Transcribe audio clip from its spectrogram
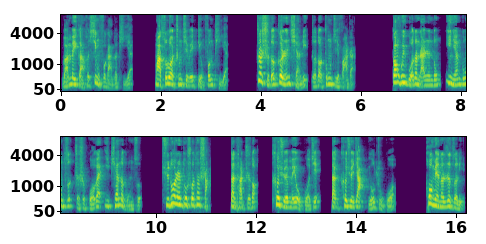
完美感和幸福感的体验，马斯洛称其为顶峰体验，这使得个人潜力得到终极发展。刚回国的南仁东一年工资只是国外一天的工资，许多人都说他傻，但他知道科学没有国界，但科学家有祖国。后面的日子里，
